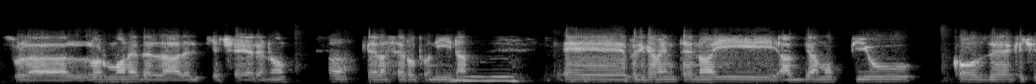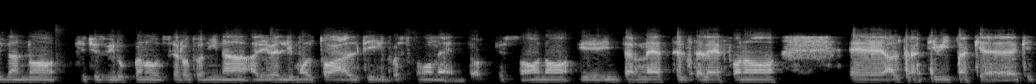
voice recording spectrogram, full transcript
sull'ormone della, del piacere, no? Ah. Che è la serotonina. Mm e praticamente noi abbiamo più cose che ci danno, che ci sviluppano serotonina a livelli molto alti in questo momento, che sono internet, il telefono e altre attività che, che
